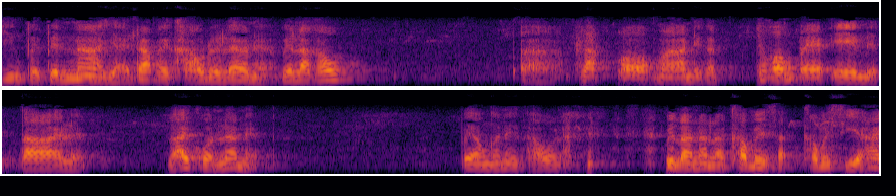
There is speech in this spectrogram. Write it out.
ยิ่งไปเป็นหน้าใหญ่รับให้เขาโดยแล้วเนี่ย เวลาเขาผลักออกมาเนี่ยก็เจ้าของแบกเองเนี่ยตายเลยหลายคนแล้วเนี่ย ไปเอาเงินให้เขาเวลานั้นอะเขาไม่เขาไม่เสียให้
